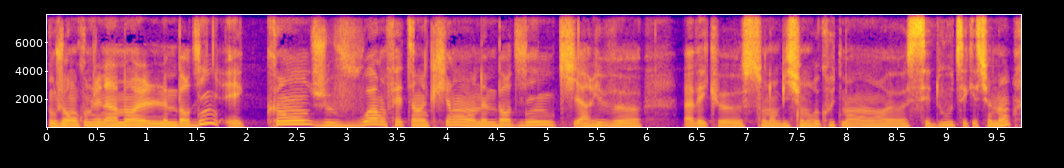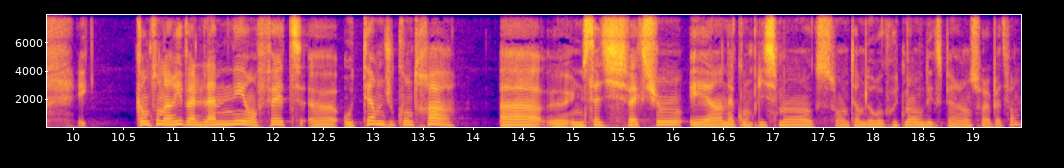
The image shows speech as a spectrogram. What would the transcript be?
Donc je rencontre généralement euh, l'onboarding et quand je vois en fait un client en onboarding qui arrive euh, avec son ambition de recrutement, ses doutes, ses questionnements, et quand on arrive à l'amener en fait euh, au terme du contrat à euh, une satisfaction et un accomplissement, euh, que ce soit en termes de recrutement ou d'expérience sur la plateforme,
